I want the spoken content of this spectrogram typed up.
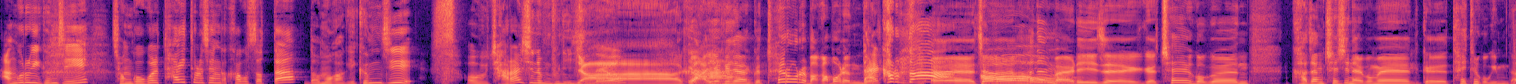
안 고르기 금지. 전곡을 타이틀로 생각하고 썼다. 넘어가기 금지. 어, 잘하시는 분이신데요. 야, 그 야. 아예 그냥 그 퇴로를 막아버렸는데. 날카롭다. 예, 제가 어. 하는 말이 이제 그 최애곡은 가장 최신 앨범의 그 타이틀곡입니다.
